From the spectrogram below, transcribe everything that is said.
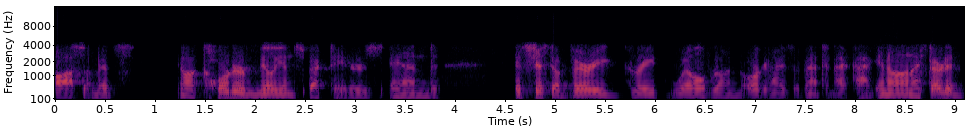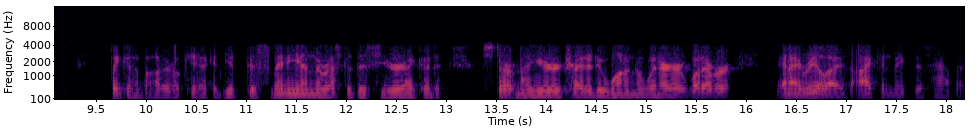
awesome. It's you know a quarter million spectators and it's just a very great, well-run, organized event. And I thought, you know, and I started thinking about it. Okay, I could get this many in the rest of this year. I could start my year, try to do one in the winter, whatever. And I realized I can make this happen.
